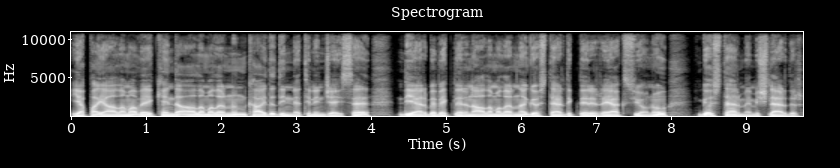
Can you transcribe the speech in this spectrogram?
yapay ağlama ve kendi ağlamalarının kaydı dinletilince ise diğer bebeklerin ağlamalarına gösterdikleri reaksiyonu göstermemişlerdir.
